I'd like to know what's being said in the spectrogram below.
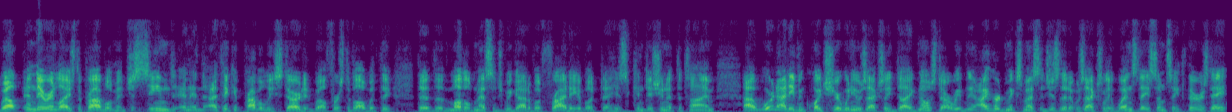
Well, and therein lies the problem. It just seemed, and, and I think it probably started, well, first of all, with the, the, the muddled message we got about Friday about uh, his condition at the time. Uh, we're not even quite sure when he was actually diagnosed, are we? I heard mixed messages that it was actually Wednesday, some say Thursday.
